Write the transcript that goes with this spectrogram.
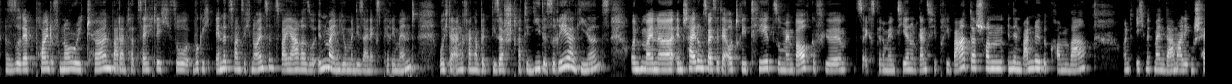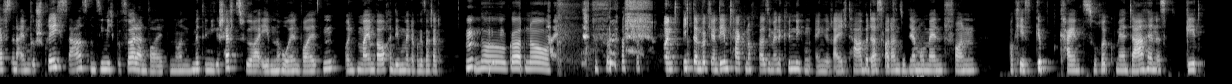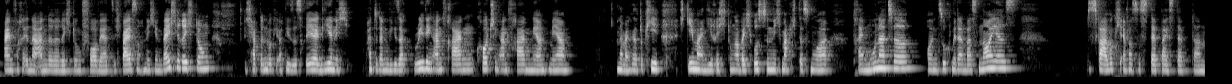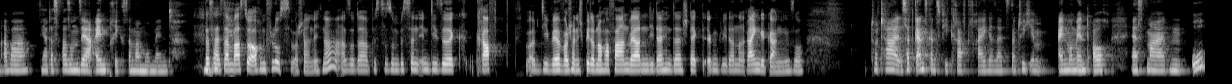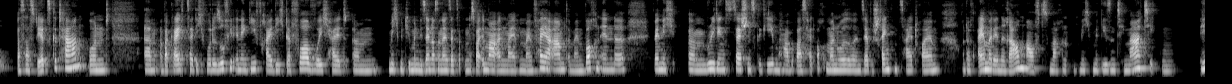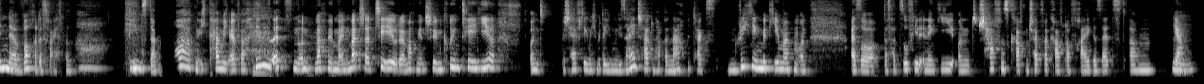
Also so der Point of No Return war dann tatsächlich so wirklich Ende 2019, zwei Jahre so in mein Human Design Experiment, wo ich dann angefangen habe mit dieser Strategie des Reagierens und meiner Entscheidungsweise der Autorität, so mein Bauchgefühl zu experimentieren und ganz viel privat da schon in den Wandel gekommen war und ich mit meinen damaligen Chefs in einem Gespräch saß und sie mich befördern wollten und mit in die Geschäftsführerebene holen wollten und mein Bauch in dem Moment aber gesagt hat, mm, no, God, no. und ich dann wirklich an dem Tag noch quasi meine Kündigung eingereicht habe. Das war dann so der Moment von, okay, es gibt kein Zurück mehr dahin. Es geht einfach in eine andere Richtung vorwärts. Ich weiß noch nicht, in welche Richtung. Ich habe dann wirklich auch dieses Reagieren. Ich hatte dann, wie gesagt, Reading-Anfragen, Coaching-Anfragen mehr und mehr. Und dann habe ich gesagt, okay, ich gehe mal in die Richtung, aber ich wusste nicht, mache ich das nur drei Monate und suche mir dann was Neues das war wirklich einfach so Step by Step dann. Aber ja, das war so ein sehr einprägsamer Moment. Das heißt, dann warst du auch im Fluss wahrscheinlich, ne? Also da bist du so ein bisschen in diese Kraft, die wir wahrscheinlich später noch erfahren werden, die dahinter steckt, irgendwie dann reingegangen, so. Total. Es hat ganz, ganz viel Kraft freigesetzt. Natürlich im einen Moment auch erstmal ein, oh, was hast du jetzt getan? Und ähm, aber gleichzeitig wurde so viel Energie frei, die ich davor, wo ich halt ähm, mich mit Human Design auseinandergesetzt habe, und das war immer an mein, meinem Feierabend, an meinem Wochenende, wenn ich ähm, Reading Sessions gegeben habe, war es halt auch immer nur so in sehr beschränkten Zeiträumen. Und auf einmal den Raum aufzumachen und mich mit diesen Thematiken in der Woche, das war erstmal so, oh, Dienstagmorgen, ich kann mich einfach hinsetzen und mache mir meinen Matcha-Tee oder mache mir einen schönen Grüntee hier und beschäftige mich mit der Human Design Chart und habe dann nachmittags ein Reading mit jemandem und also das hat so viel Energie und Schaffenskraft und Schöpferkraft auch freigesetzt. Ähm, ja. Mhm.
